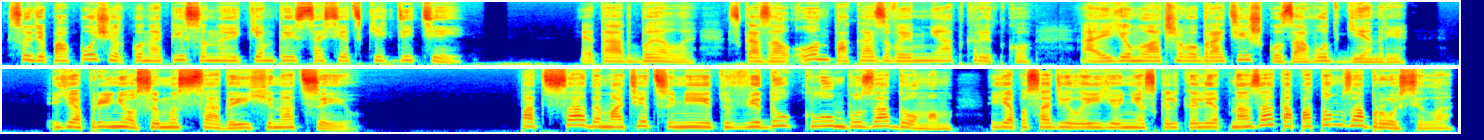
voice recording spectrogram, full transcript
судя по почерку, написанную кем-то из соседских детей. «Это от Беллы», — сказал он, показывая мне открытку, «а ее младшего братишку зовут Генри. Я принес им из сада хиноцею. Под садом отец имеет в виду клумбу за домом. Я посадила ее несколько лет назад, а потом забросила.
